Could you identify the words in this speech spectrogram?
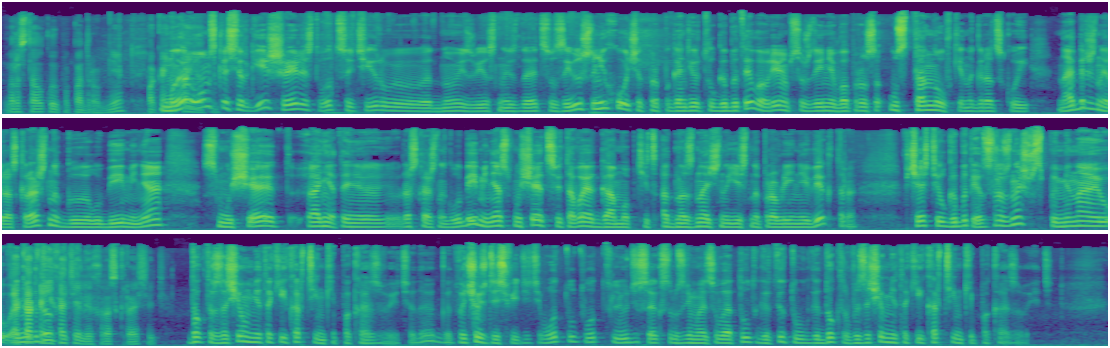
Растолкуй поподробнее. Пока Мэр Омска Сергей Шелест, вот цитирую одно известное издательство, заявил, что не хочет пропагандировать ЛГБТ во время обсуждения вопроса установки на городской набережной раскрашенных голубей. Меня смущает... А нет, э, раскрашенных голубей. Меня смущает цветовая гамма птиц. Однозначно есть направление вектора в части ЛГБТ. Я сразу, знаешь, вспоминаю а анекдот. как они хотели их раскрасить? Доктор, зачем вы мне такие картинки показываете? Да? Говорит, вы что здесь видите? Вот тут вот люди сексом занимаются, вы оттуда, говорит, и тут. Говорит, доктор, вы зачем мне такие картинки показываете?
